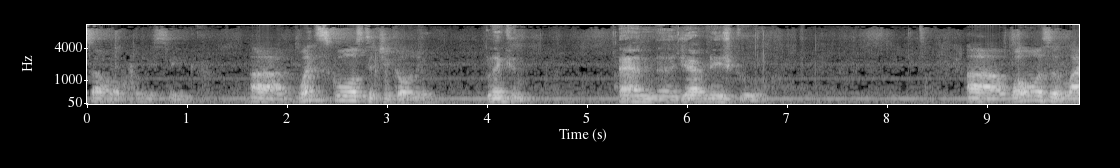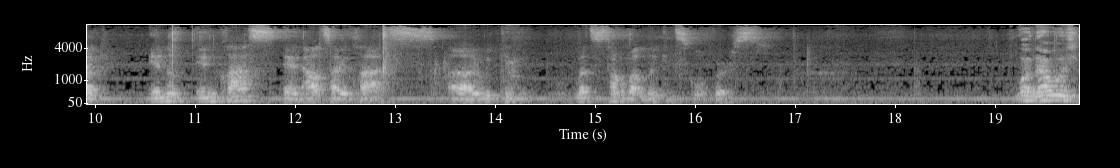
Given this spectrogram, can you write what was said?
So let me see. Uh, what schools did you go to? Lincoln, and uh, Japanese school. Uh, what was it like in in class and outside class? Uh, we can let's talk about Lincoln School first. Well, that was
